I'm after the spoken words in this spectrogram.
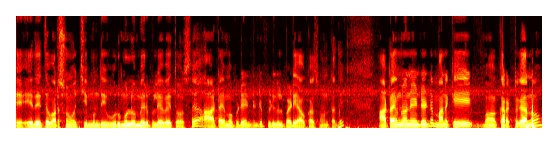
ఏదైతే వర్షం వచ్చి ముందు ఉరుములు మెరుపులు ఏవైతే వస్తాయో ఆ టైం అప్పుడు ఏంటంటే పిడుగులు పడే అవకాశం ఉంటుంది. ఆ టైంలో ఏంటంటే మనకి కరెక్ట్గాను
